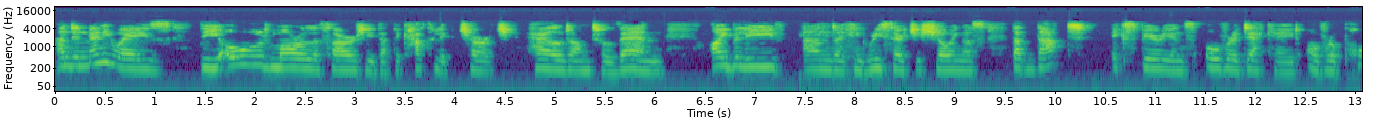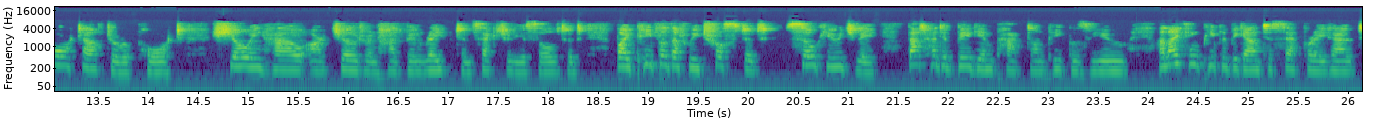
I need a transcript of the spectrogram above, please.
And in many ways, the old moral authority that the Catholic Church held until then, I believe, and I think research is showing us that that experience over a decade of report after report showing how our children had been raped and sexually assaulted by people that we trusted so hugely. That had a big impact on people's view. And I think people began to separate out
